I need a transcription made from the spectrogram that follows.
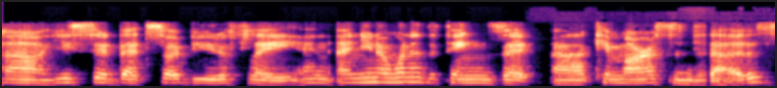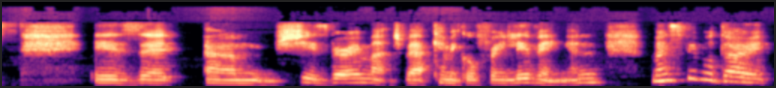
Uh, you said that so beautifully, and and you know one of the things that uh, Kim Morrison does is that um, she's very much about chemical free living, and most people don't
